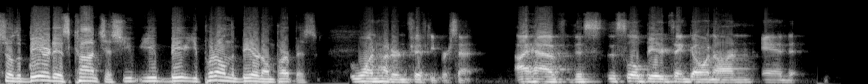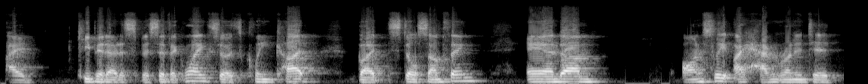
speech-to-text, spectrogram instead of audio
so the beard is conscious. You you you put on the beard on purpose. 150%. I have this this little beard thing going on and I keep it at a specific length so it's clean cut, but still something. And um, honestly, I haven't run into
